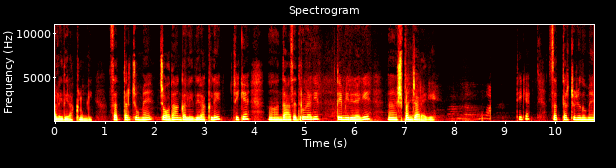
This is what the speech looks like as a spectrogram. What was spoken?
ਗਲੇ ਦੇ ਰੱਖ ਲੂੰਗੀ 70 ਚੋਂ ਮੈਂ 14 ਗਲੇ ਦੇ ਰੱਖ ਲਏ ਠੀਕ ਹੈ 10 ਇਧਰੋਂ ਰਹਿ ਗਏ ਤੇ ਮੇਰੇ ਰਹਿ ਗਏ ਅ, 56 ਰਹਿ ਗਏ ਠੀਕ ਹੈ 70 ਚੋਂ ਜਦੋਂ ਮੈਂ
